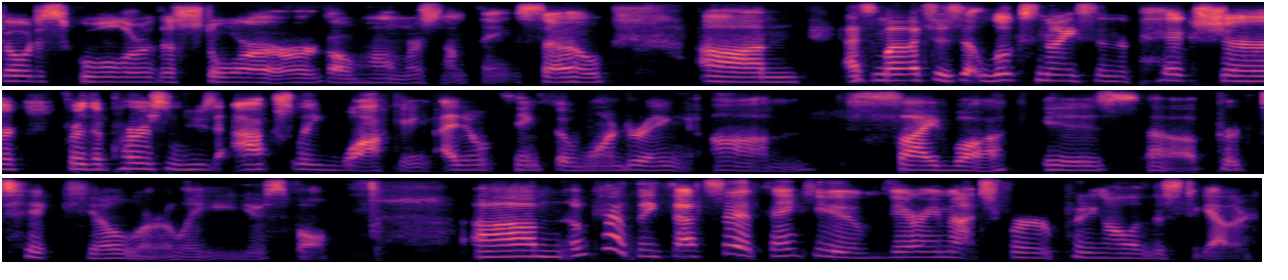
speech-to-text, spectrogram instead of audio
go to school or the store or go home or something. So um, as much as it looks nice in the picture for the person who's actually walking, I don't think the wandering um, sidewalk is uh, particularly useful. Um, okay, I think that's it. Thank you very much for putting all of this together.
